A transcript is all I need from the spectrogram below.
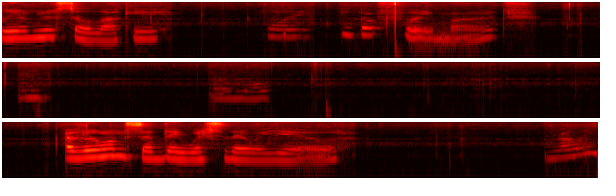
Liam, you're so lucky. Why? You got free merch. Normal. Everyone said they wish they were you Really?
